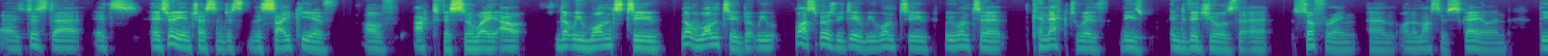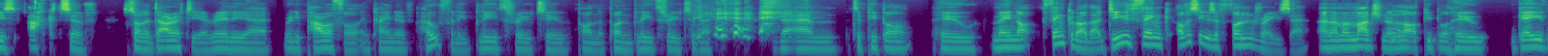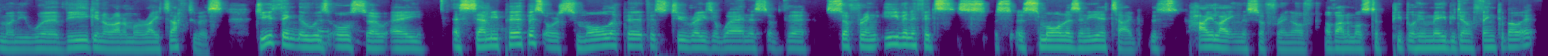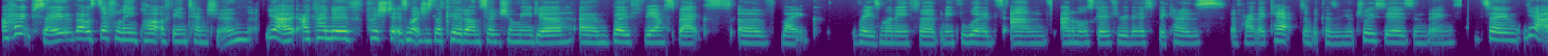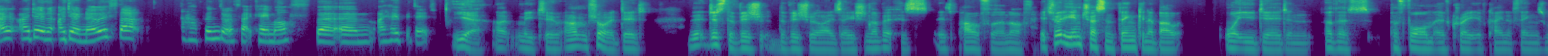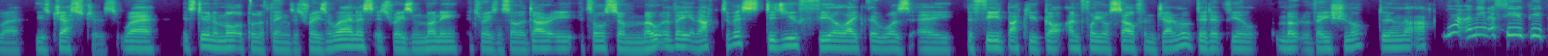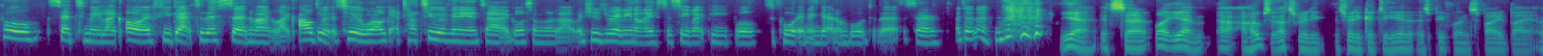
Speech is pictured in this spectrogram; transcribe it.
It's just uh, it's it's really interesting just the psyche of of activists in a way out that we want to not want to but we well i suppose we do. We want to we want to connect with these individuals that are suffering um, on a massive scale. And these acts of solidarity are really uh, really powerful and kind of hopefully bleed through to pardon the pun bleed through to the, the um to people who may not think about that. Do you think, obviously, it was a fundraiser, and I'm imagining a lot of people who gave money were vegan or animal rights activists. Do you think there was also a a semi purpose or a smaller purpose to raise awareness of the suffering, even if it's s- as small as an ear tag, this highlighting the suffering of, of animals to people who maybe don't think about it? I hope so. That was definitely part of the intention. Yeah, I, I kind of pushed it as much as I could on social media, um, both the aspects of like raise money for Beneath the Woods and animals go through this because of how they're kept and because of your choices and things. So yeah, I, I don't I don't know if that happened or if that came off, but um, I hope it did. Yeah, uh, me too. I'm sure it did. The, just the visual the visualization of it is is powerful enough. It's really interesting thinking about what you did and other performative creative kind of things where these gestures where it's doing a multiple of things. It's raising awareness, it's raising money, it's raising solidarity, it's also mm. motivating activists. Did you feel like there was a the feedback you got and for yourself in general, did it feel motivational doing that act? Yeah, I mean a few people said to me like, oh, if you get to this certain amount, like I'll do it too, or I'll get a tattoo of an ear tag or something like that, which is really nice to see like people supporting and getting on board with it. So I don't know. yeah, it's uh well yeah, I, I hope so. That's really it's really good to hear that there's people inspired by it.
